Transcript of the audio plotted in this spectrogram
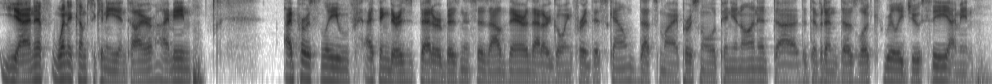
Yeah, and if when it comes to Canadian Tire, I mean, I personally, I think there's better businesses out there that are going for a discount. That's my personal opinion on it. Uh, the dividend does look really juicy. I mean,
